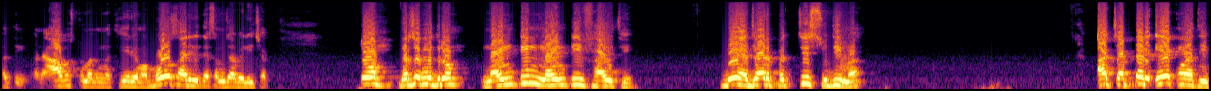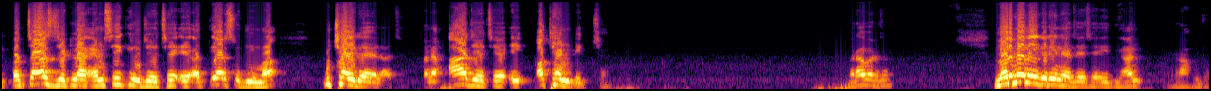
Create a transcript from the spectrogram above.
હતી અને આ વસ્તુમાં તમને થિયરીમાં બહુ સારી રીતે સમજાવેલી છે. તો દર્શક મિત્રો, નાઇન્ટીન નાઇન્ટી થી બે હજાર પચીસ સુધીમાં આ ચેપ્ટર એક માંથી પચાસ જેટલા એમસીક્યુ જે છે એ અત્યાર સુધીમાં પૂછાઈ ગયેલા છે. અને આ જે છે એ ઓથેન્ટિક છે. બરાબર છે? મહેરબાની કરીને જે છે એ ધ્યાન રાખજો.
